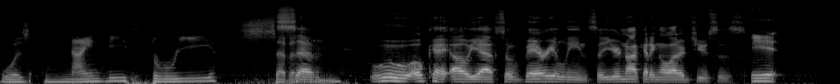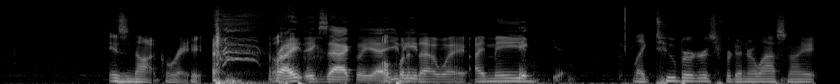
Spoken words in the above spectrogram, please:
was 93 7. Seven. Ooh, okay. Oh yeah, so very lean. So you're not getting a lot of juices. It is not great. Right? Exactly. Yeah, I'll you put need it that way. I it- made yeah. like two burgers for dinner last night,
